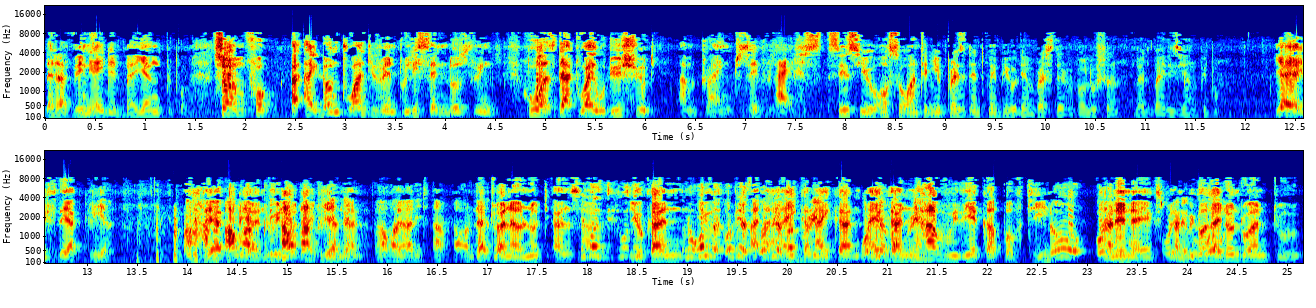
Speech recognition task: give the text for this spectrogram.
that have been aided by young people. So I'm for, I, I don't want even to listen those things. Who was that? Why would you shoot? I'm trying to save lives. Since you also want a new president, maybe you would embrace the revolution led by these young people. Yeah, yeah, if they are clear. if they are How clear and unclear- we know the unclear agenda then? How of that. unclear- how- unclear That one I'll not answer. Because what- you can. no, what you- what have- what I, I, I can, what I have can agreed- have with you a cup of tea. No, and then I explain because I don't want to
